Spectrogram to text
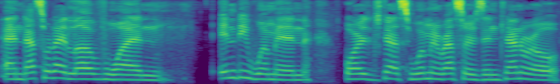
And that's what I love when indie women or just women wrestlers in general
